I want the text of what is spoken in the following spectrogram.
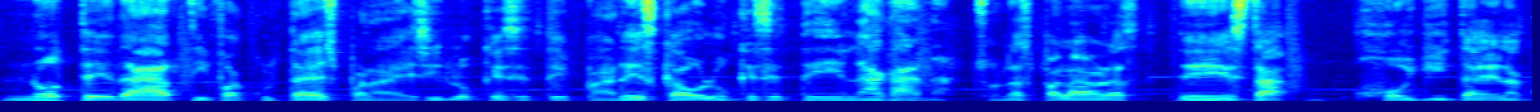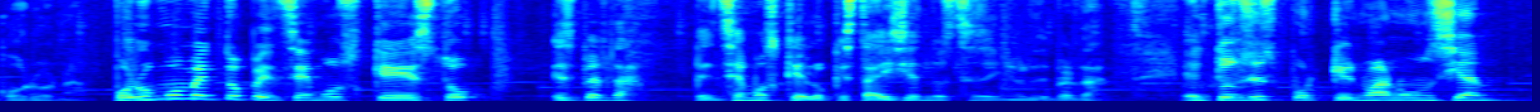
no te da a ti facultades para decir lo que se te parezca o lo que se te dé la gana. Son las palabras de esta joyita de la corona. Por un momento pensemos que esto es verdad. Pensemos que lo que está diciendo este señor es verdad. Entonces, ¿por qué no anuncian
